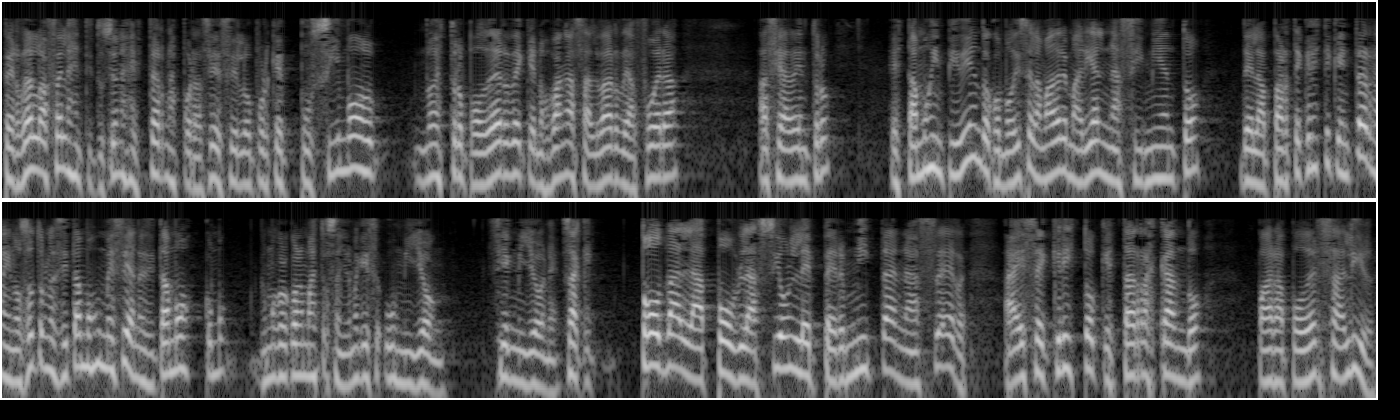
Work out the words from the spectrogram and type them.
perder la fe en las instituciones externas, por así decirlo, porque pusimos nuestro poder de que nos van a salvar de afuera hacia adentro, estamos impidiendo, como dice la Madre María, el nacimiento de la parte crística interna. Y nosotros necesitamos un Mesías, necesitamos, como, no me acuerdo cuál el maestro señor me dice, un millón, cien millones. O sea, que toda la población le permita nacer a ese Cristo que está rascando para poder salir.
